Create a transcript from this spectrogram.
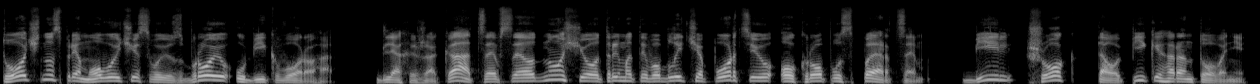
точно спрямовуючи свою зброю у бік ворога. Для хижака це все одно, що отримати в обличчя порцію окропу з перцем, біль, шок та опіки гарантовані.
